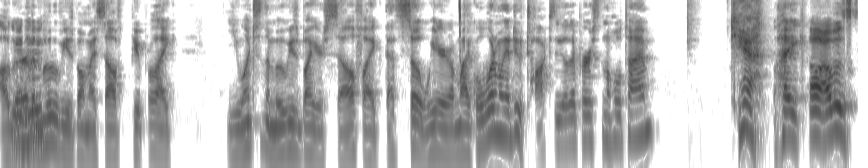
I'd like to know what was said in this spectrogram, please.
I'll go mm-hmm. to the mm-hmm. movies by myself. People are like, you went to the movies by yourself? Like, that's so weird. I'm like, well, what am I gonna do? Talk to the other person the whole time? Yeah. Like, oh, I was,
